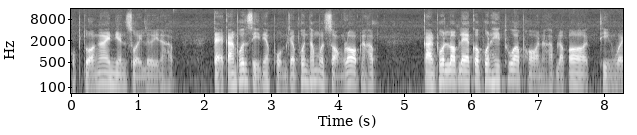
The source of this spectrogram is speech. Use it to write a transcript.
กบตัวง่ายเนียนสวยเลยนะครับ แต่การพ่นสีเนี่ยผมจะพ่นทั้งหมด 2 รอบนะครับ การพ่นรอบแรกก็พ่นให้ทั่วพอนะครับ แล้วก็ทิ้งไว้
